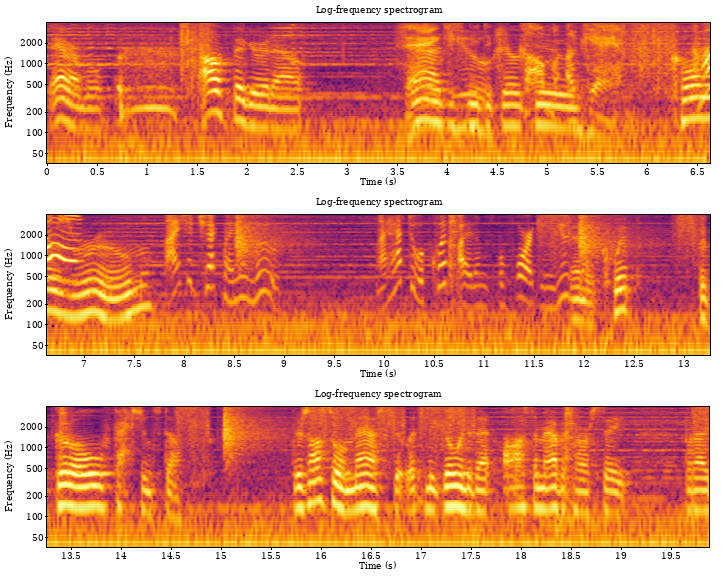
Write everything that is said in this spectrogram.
Terrible. I'll figure it out. Thank I just you. need to go Come to- again. Corner's Oh. room I should check my new moves. I have to equip items before I can use and them. And equip the good old fashioned stuff. There's also a mask that lets me go into that awesome avatar state, but I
